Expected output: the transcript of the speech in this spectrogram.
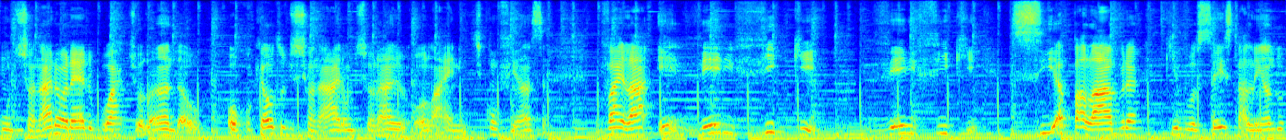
um dicionário Aurélio Buarque de Holanda ou, ou qualquer outro dicionário, um dicionário online de confiança, vai lá e verifique, verifique se a palavra que você está lendo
